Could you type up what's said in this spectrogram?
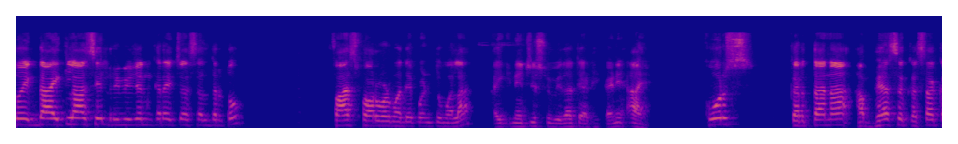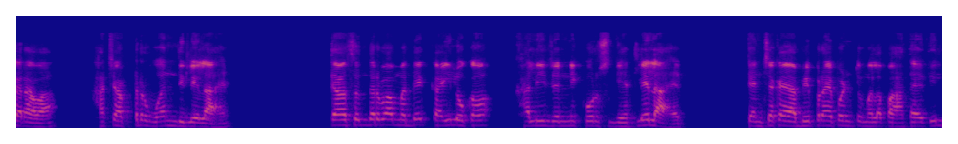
तो एकदा ऐकला असेल रिव्हिजन करायचे असेल तर तो फास्ट फॉरवर्डमध्ये पण तुम्हाला ऐकण्याची सुविधा त्या ठिकाणी आहे. कोर्स करताना अभ्यास कसा करावा हा चॅप्टर वन दिलेला आहे. त्या संदर्भामध्ये काही लोक खाली ज्यांनी कोर्स घेतलेला आहेत त्यांच्या काही अभिप्राय पण तुम्हाला पाहता येतील.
